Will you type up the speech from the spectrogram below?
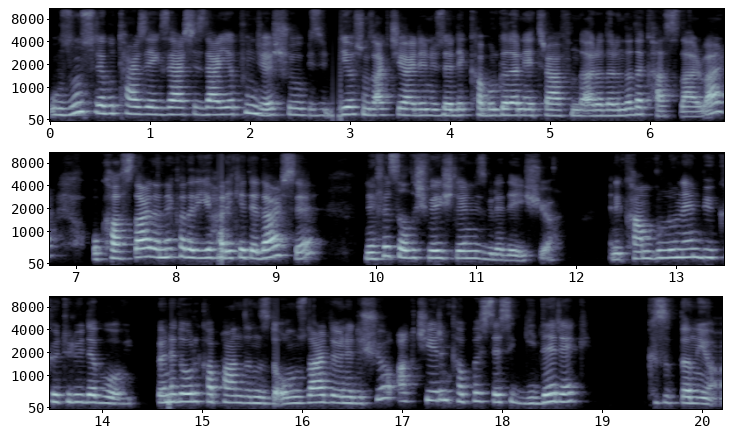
uzun süre bu tarz egzersizler yapınca şu biz biliyorsunuz akciğerlerin üzerindeki kaburgaların etrafında, aralarında da kaslar var. O kaslar da ne kadar iyi hareket ederse nefes alışverişleriniz bile değişiyor. Hani, kamburluğun en büyük kötülüğü de bu. Öne doğru kapandığınızda omuzlar da öne düşüyor. Akciğerin kapasitesi giderek kısıtlanıyor.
